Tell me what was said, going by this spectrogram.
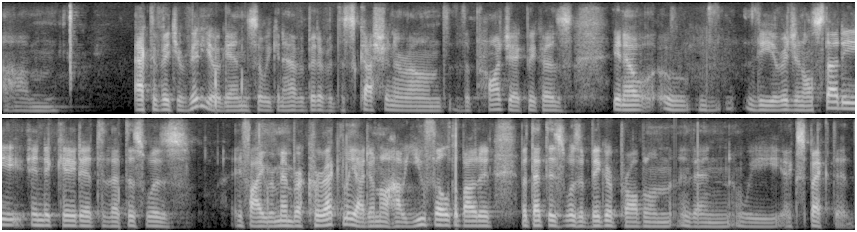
um, activate your video again so we can have a bit of a discussion around the project because you know the original study indicated that this was if I remember correctly, I don't know how you felt about it, but that this was a bigger problem than we expected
